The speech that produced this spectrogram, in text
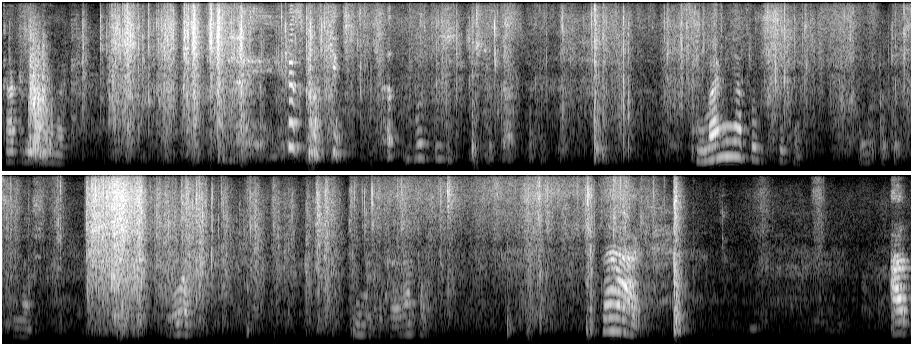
Как ребенок. Вот еще как-то. Снимай меня тоже что-то. Ты не пакет снимаешь. Вот. И не покарапал. Так. От,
